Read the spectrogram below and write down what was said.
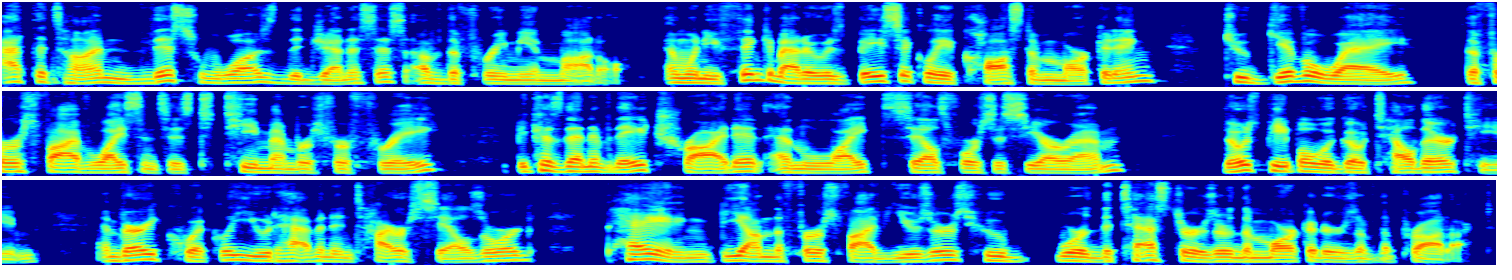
At the time, this was the genesis of the freemium model. And when you think about it, it was basically a cost of marketing to give away the first five licenses to team members for free. Because then if they tried it and liked Salesforce's CRM, Those people would go tell their team, and very quickly you would have an entire sales org paying beyond the first five users who were the testers or the marketers of the product.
